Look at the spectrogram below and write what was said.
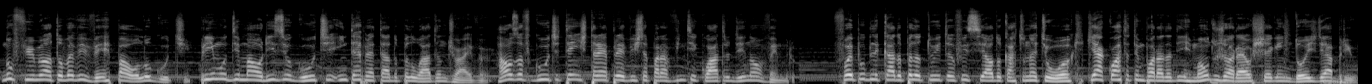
No filme, o ator vai viver Paolo Gucci, primo de Maurizio Gucci, interpretado pelo Adam Driver. House of Gucci tem estreia prevista para 24 de novembro. Foi publicado pelo Twitter oficial do Cartoon Network que a quarta temporada de Irmão do Jorel chega em 2 de abril.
